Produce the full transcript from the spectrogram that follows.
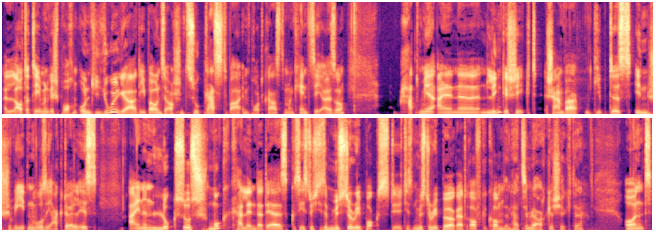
lauter Themen gesprochen und Julia, die bei uns ja auch schon zu Gast war im Podcast, man kennt sie also, hat mir einen Link geschickt. Scheinbar gibt es in Schweden, wo sie aktuell ist, einen Luxus-Schmuckkalender. Der ist, sie ist durch diese Mystery Box, diesen Mystery Burger draufgekommen. Den hat sie mir auch geschickt, ja. Und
